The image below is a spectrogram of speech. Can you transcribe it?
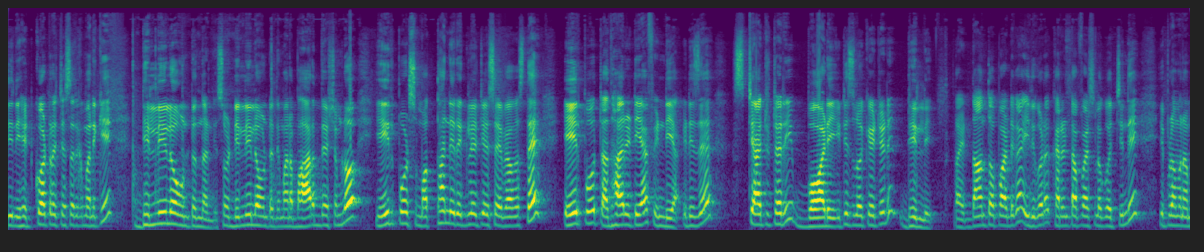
దీని హెడ్ క్వార్టర్ వచ్చేసరికి మనకి ఢిల్లీలో ఉంటుందండి. సో ఢిల్లీలో ఉంటుంది. మన భారతదేశంలో ఎయిర్పోర్ట్స్ మొత్తాన్ని రెగ్యులేట్ చేసే వ్యవస్థే airport authority of India it is a statutory body it is located in Delhi right దాంతోపాటుగా ఇది కూడా కరెంట్ అఫైర్స్లోకి వచ్చింది. ఇప్పుడు మనం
